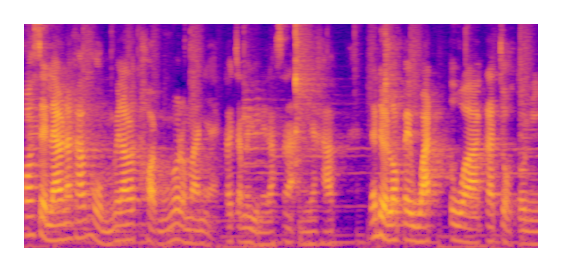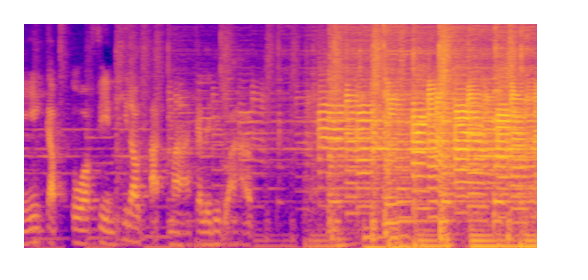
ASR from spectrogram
พอเสร็จแล้วนะครับผมเวลาเราถอดมุ้งลวดออกมาเนี่ยก็จะมาอยู่ในลักษณะนี้นะครับ แล้วเดี๋ยวเราไปวัดตัวกระจกตัวนี้กับตัวฟิล์มที่เราตัดมากันเลยดีกว่าครับ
